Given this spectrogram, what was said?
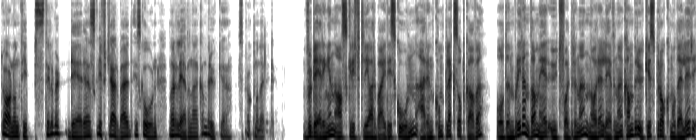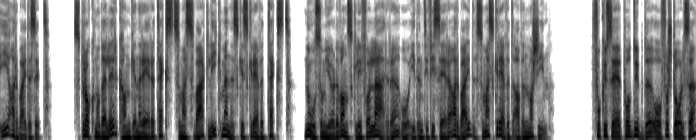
du har noen tips til å vurdere skriftlig arbeid i skolen når elevene kan bruke språkmodeller. Vurderingen av skriftlig arbeid i skolen er en kompleks oppgave, og den blir enda mer utfordrende når elevene kan bruke språkmodeller i arbeidet sitt. Språkmodeller kan generere tekst som er svært lik menneskeskrevet tekst, noe som gjør det vanskelig for lærere å identifisere arbeid som er skrevet av en maskin. Fokuser på dybde og forståelse,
